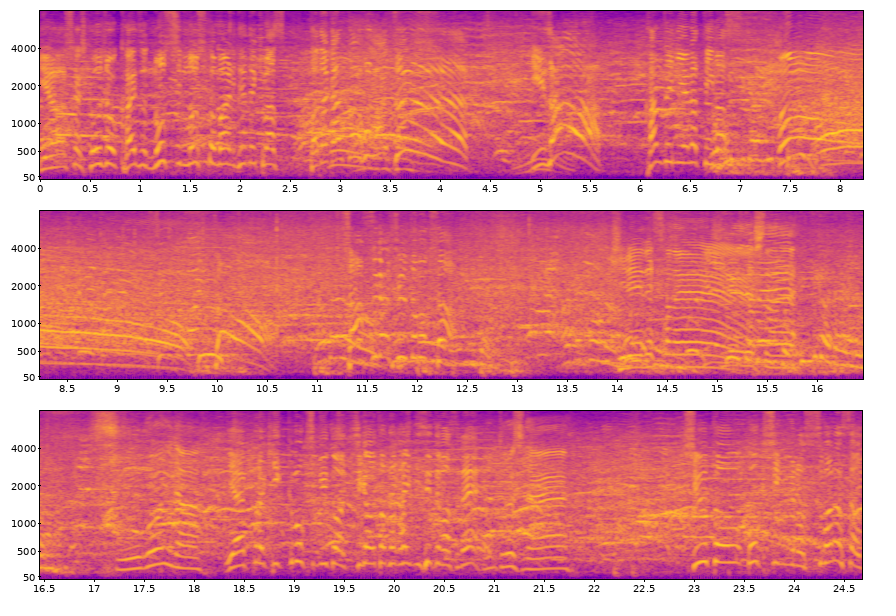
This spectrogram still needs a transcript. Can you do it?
いやーしかし表情変えずのっしのっしと前に出てきます。戦う後方ワンツーいざ完全に上がっています。さすがシュートボクサー。綺麗でしたね。でしたね。すごいな、やっぱりキックボクシングとは違う戦い見せてますね。本当ですね、シュートボクシングの素晴らしさを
